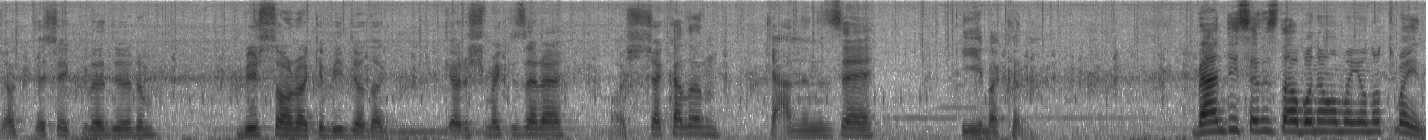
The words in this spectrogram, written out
çok teşekkür ediyorum. Bir sonraki videoda görüşmek üzere. Hoşçakalın. Kendinize iyi bakın. Beğendiyseniz de abone olmayı unutmayın.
